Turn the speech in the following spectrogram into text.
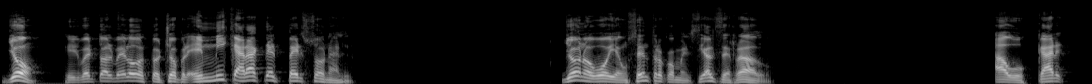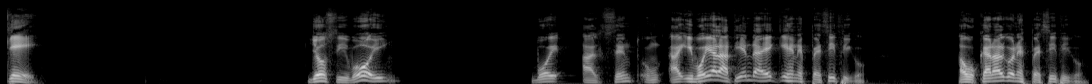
Yo, Gilberto Albelo, doctor Chopper, en mi carácter personal, yo no voy a un centro comercial cerrado a buscar qué. Yo si voy, voy al centro y voy a la tienda X en específico a buscar algo en específico.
